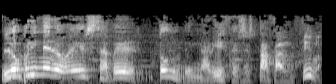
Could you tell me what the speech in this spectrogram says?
Lo primero es saber dónde narices está Zanzíbar.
